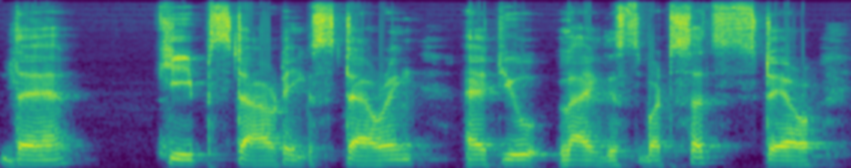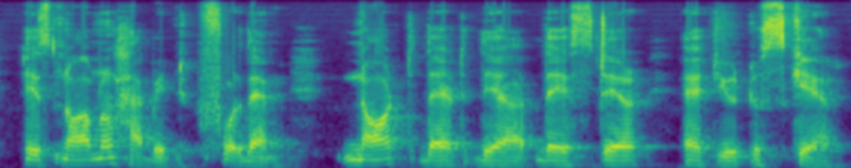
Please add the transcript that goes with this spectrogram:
They keep staring, staring at you like this but such stare is normal habit for them. Not that they are they stare at you to scare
